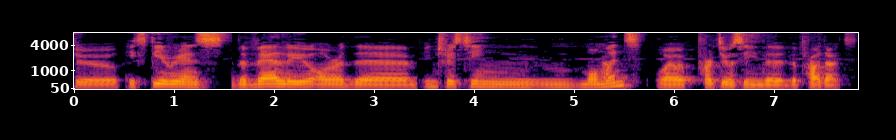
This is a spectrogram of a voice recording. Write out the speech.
to experience the value or the interesting moment while producing the, the product.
